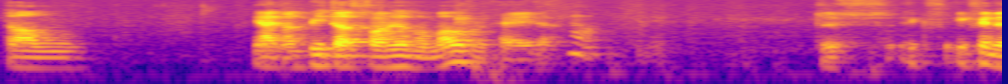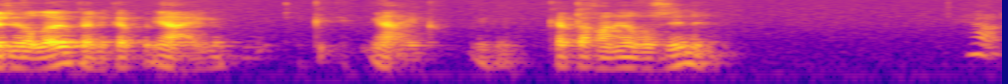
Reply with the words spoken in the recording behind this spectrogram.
dan, ja, dan biedt dat gewoon heel veel mogelijkheden. Ja. Dus ik, ik vind het heel leuk en ik heb, ja, ik, ja, ik, ik, ik heb daar gewoon heel veel zin in. Ja.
